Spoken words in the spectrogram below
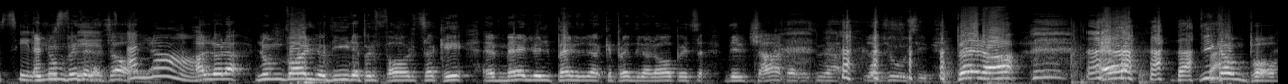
Sì, la e non vede la gioia. Ah no. Allora non voglio dire per forza che è meglio il pene della- che prende la Lopez del chakra che studia la Giussi. Però eh, dica un po'.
